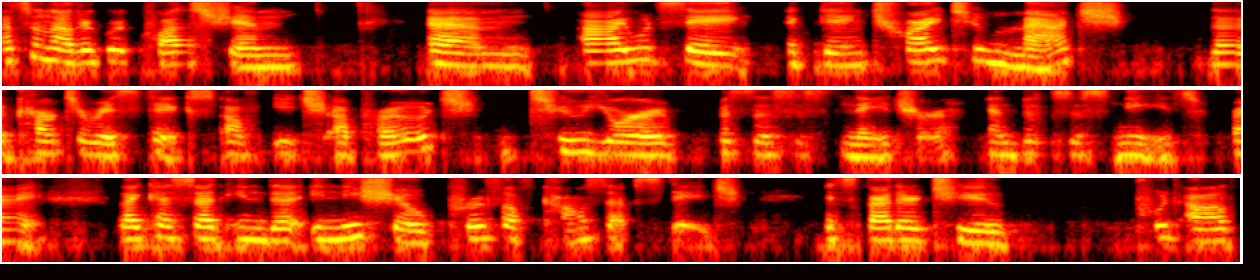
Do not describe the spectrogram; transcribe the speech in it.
That's another good question. Um, i would say again try to match the characteristics of each approach to your business's nature and business needs, right? Like I said, in the initial proof of concept stage, it's better to put out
